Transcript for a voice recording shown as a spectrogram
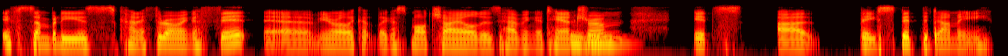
if somebody is kind of throwing a fit uh, you know like a, like a small child is having a tantrum mm-hmm. it's uh, they spit the dummy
